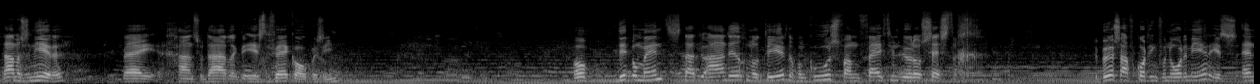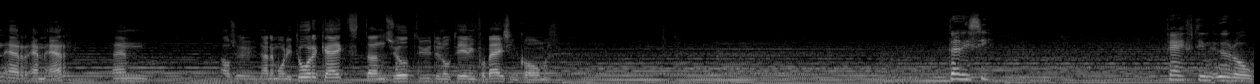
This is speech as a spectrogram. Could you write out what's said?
Dames en heren, wij gaan zo dadelijk de eerste verkoper zien. Op dit moment staat uw aandeel genoteerd op een koers van 15,60 euro. De beursafkorting van Noordermeer is NRMR. En als u naar de monitoren kijkt, dan zult u de notering voorbij zien komen. Daar is hij. 15,45 euro.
